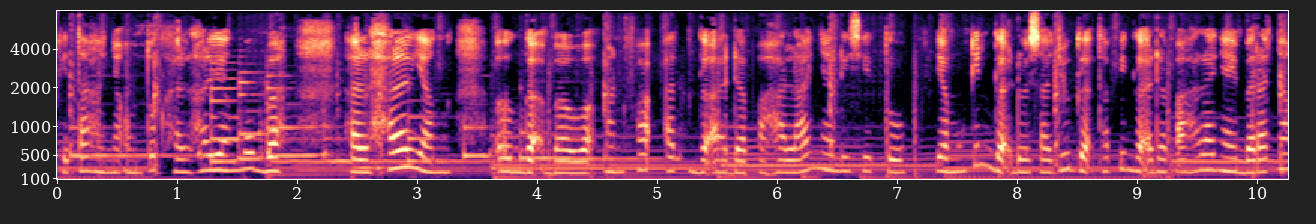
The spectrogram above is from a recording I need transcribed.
kita hanya untuk hal-hal yang mubah hal-hal yang eh, nggak uh, bawa manfaat nggak ada pahalanya di situ. Ya mungkin nggak dosa juga tapi nggak ada pahalanya ibaratnya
